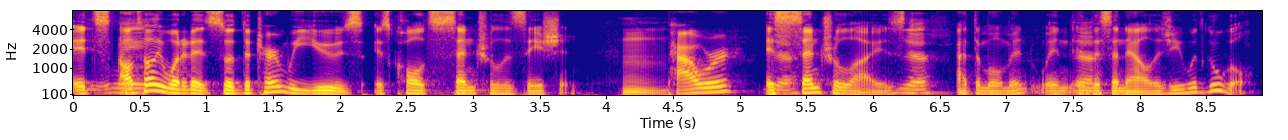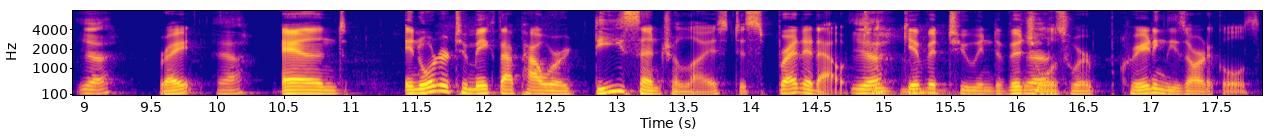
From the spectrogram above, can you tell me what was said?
It's. I I'll mean, tell you what it is. So the term we use is called centralization. Power is Yeah. centralized Yeah. at the moment in, Yeah. in this analogy with Google, Yeah, right? yeah, And in order to make that power decentralized, to spread it out, Yeah. to give it to individuals who are creating these articles,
